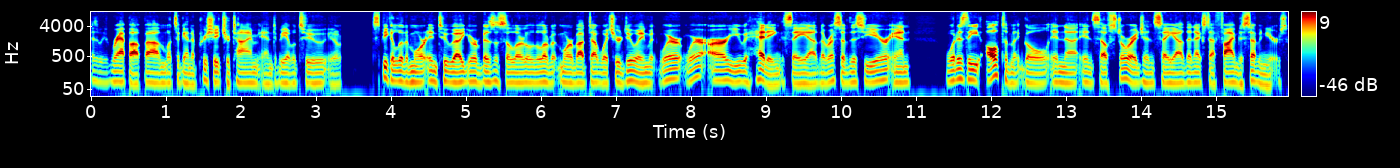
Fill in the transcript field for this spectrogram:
as we wrap up, um, once again, appreciate your time and to be able to you know speak a little more into uh, your business and learn a little bit more about uh, what you're doing. But where where are you heading? Say uh, the rest of this year, and what is the ultimate goal in uh, in self storage? And say uh, the next uh, five to seven years.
